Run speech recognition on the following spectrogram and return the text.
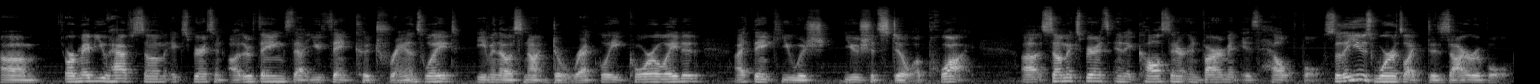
Um, or maybe you have some experience in other things that you think could translate, even though it's not directly correlated. I think you wish you should still apply. Uh, some experience in a call center environment is helpful. So they use words like desirable,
